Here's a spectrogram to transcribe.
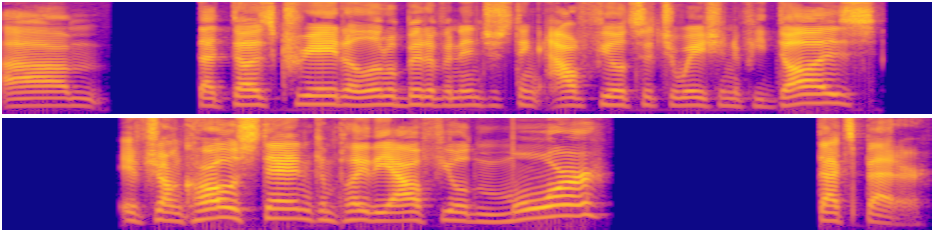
Um, that does create a little bit of an interesting outfield situation if he does. If Giancarlo Stanton can play the outfield more, that's better.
